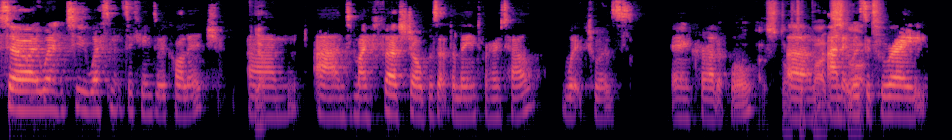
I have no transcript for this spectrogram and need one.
So I went to Westminster Kingsway College, um, yep. and my first job was at the Lanesborough Hotel, which was incredible. Um, and it was a great.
